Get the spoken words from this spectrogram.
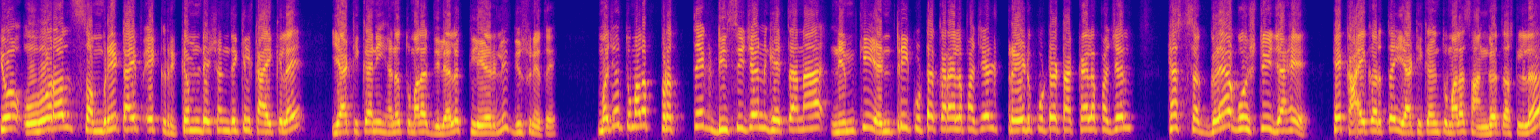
किंवा ओव्हरऑल समरी टाईप एक रिकमेंडेशन देखील काय केलंय? या ठिकाणी ह्यानं तुम्हाला दिलेलं क्लिअरली दिसून येते म्हणजे तुम्हाला प्रत्येक डिसिजन घेताना नेमकी एंट्री कुठं करायला पाहिजे ट्रेड कुठं टाकायला पाहिजे ह्या सगळ्या गोष्टी ज्या आहे हे काय करतं या ठिकाणी तुम्हाला सांगत असलेलं.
